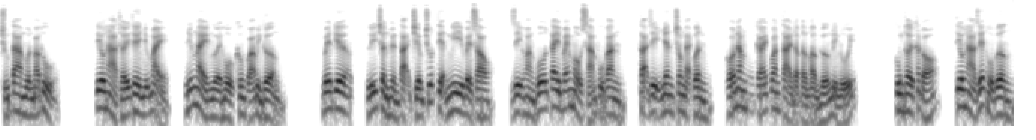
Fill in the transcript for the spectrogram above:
chúng ta muốn báo thủ tiêu hà thấy thế những mày, những này người hồ không quá bình thường. Bên kia, lý trần huyền tại chiếm chút tiện nghi về sau, dị hoàng vỗ tay vẽ màu xám phù văn, tại dị nhân trong đại quân, có năm cái quan tài đập tầm ẩm hướng đỉnh núi. Cùng thời khắc đó, tiêu hà giết hồ vương,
